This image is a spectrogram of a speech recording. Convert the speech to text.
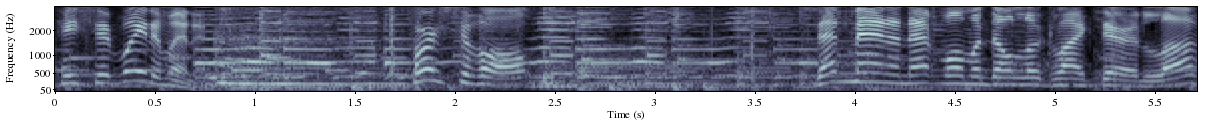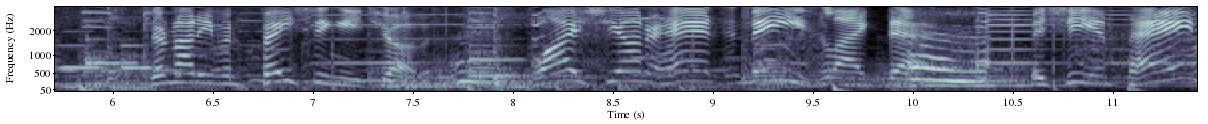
He said, Wait a minute. First of all, that man and that woman don't look like they're in love. They're not even facing each other. Why is she on her hands and knees like that? Is she in pain?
